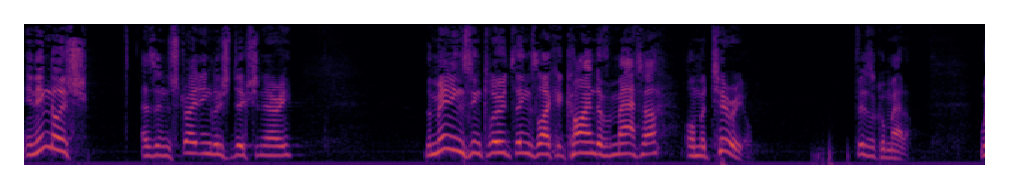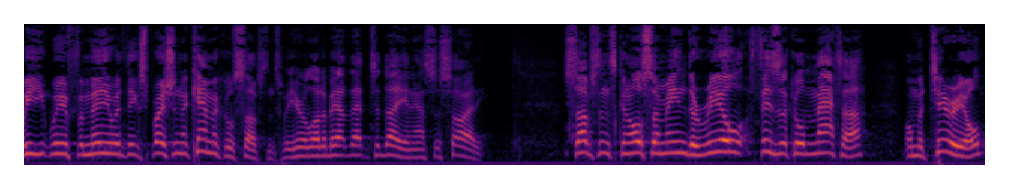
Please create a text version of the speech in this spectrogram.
In English, as in the straight English dictionary, the meanings include things like a kind of matter or material, physical matter. We, we're familiar with the expression a chemical substance. We hear a lot about that today in our society. Substance can also mean the real physical matter or material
